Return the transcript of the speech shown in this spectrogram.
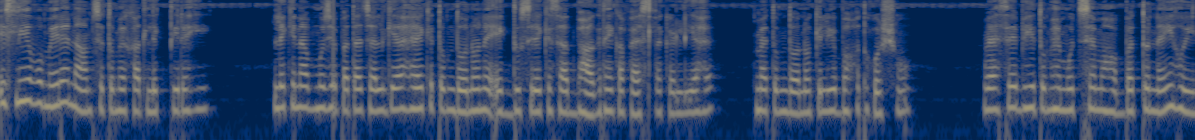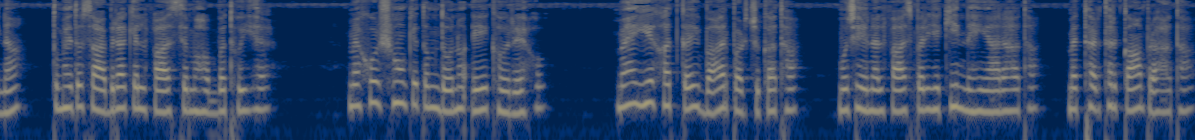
इसलिए वो मेरे नाम से तुम्हें ख़त लिखती रही। लेकिन अब मुझे पता चल गया है कि तुम दोनों ने एक दूसरे के साथ भागने का फैसला कर लिया है। मैं तुम दोनों के लिए बहुत खुश हूँ। वैसे भी तुम्हें मुझसे मोहब्बत तो नहीं हुई ना? तुम्हें तो साबिरा के अल्फाज से मोहब्बत हुई है। मैं खुश हूँ कि तुम दोनों एक हो रहे हो। मैं ये ख़त कई बार पढ़ चुका था। मुझे इन अल्फाज पर यकीन नहीं आ रहा था। मैं थर थर काँप रहा था।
